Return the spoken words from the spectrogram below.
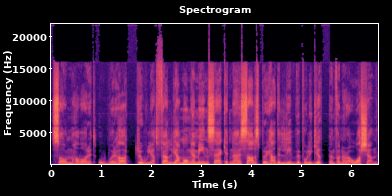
som har varit oerhört rolig att följa. Många minns säkert när Salzburg hade Liverpool i gruppen för några år sedan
